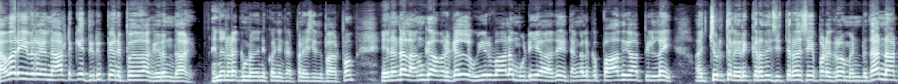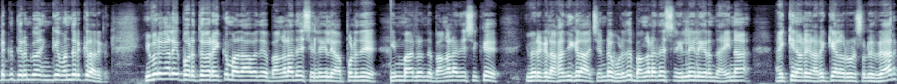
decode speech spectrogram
தவறு இவர்கள் நாட்டுக்கே திருப்பி அனுப்புவதாக இருந்தால் என்ன நடக்கும் என்பதை கொஞ்சம் கற்பனை செய்து பார்ப்போம். ஏனென்றால் அங்கு அவர்கள் உயிர் வாழ முடியாது. தங்களுக்கு பாதுகாப்பில்லை. அச்சுறுத்தல் இருக்கிறது. சித்திரவதை செய்யப்படுகிறோம் என்று தான் நாட்டுக்கு திரும்பி இங்கே வந்திருக்கிறார்கள். இவர்களை பொறுத்த வரைக்கும் அதாவது பங்களாதேஷ் எல்லைகளில் அப்பொழுது மியான்மரில் இருந்த பங்களாதேஷுக்கு இவர்கள் அகதிகளாக சென்ற பொழுது பங்களாதேஷ் எல்லையில் இருந்த ஐநா ஐக்கிய நாடுகள் அறிக்கையாளர் ஒருவர் சொல்கிறார்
